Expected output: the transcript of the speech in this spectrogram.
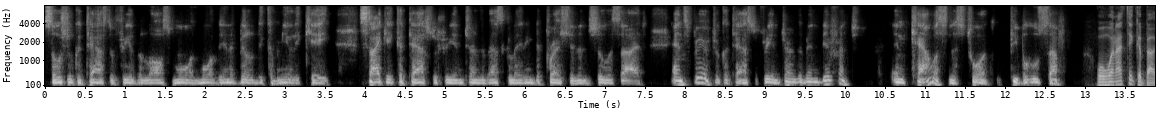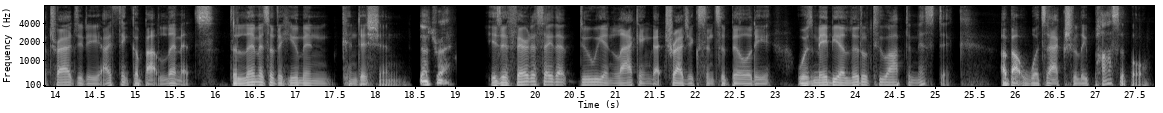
social catastrophe of the loss more and more of the inability to communicate, psychic catastrophe in terms of escalating depression and suicide, and spiritual catastrophe in terms of indifference and callousness toward people who suffer. Well, when I think about tragedy, I think about limits, the limits of the human condition. That's right. Is it fair to say that Dewey, in lacking that tragic sensibility, was maybe a little too optimistic about what's actually possible,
